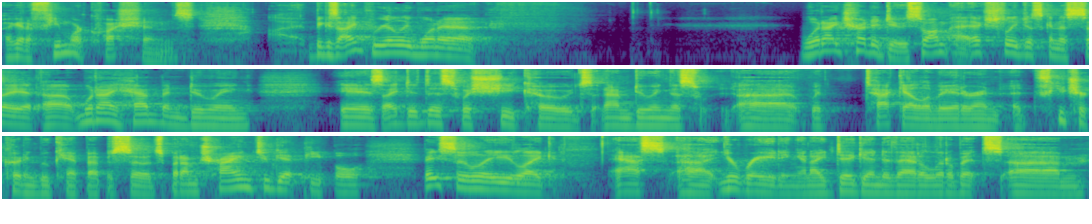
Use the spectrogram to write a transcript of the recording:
I got a few more questions because I really want to. What I try to do, so I'm actually just going to say it. Uh, what I have been doing is I did this with She Codes, and I'm doing this uh, with Tech Elevator and uh, future coding bootcamp episodes. But I'm trying to get people basically like ask uh, your rating, and I dig into that a little bit, um,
